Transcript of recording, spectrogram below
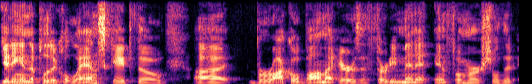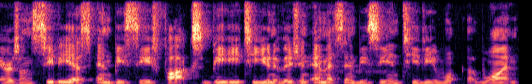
getting in the political landscape, though, uh, Barack Obama airs a 30 minute infomercial that airs on CBS, NBC, Fox, BET, Univision, MSNBC, and TV One.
